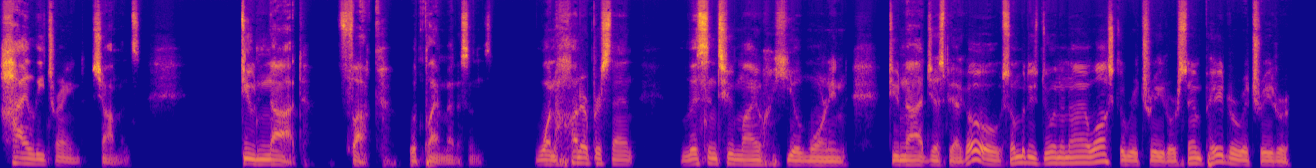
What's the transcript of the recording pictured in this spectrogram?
Highly trained shamans. Do not fuck with plant medicines. 100% listen to my healed warning. Do not just be like, oh, somebody's doing an ayahuasca retreat or San Pedro retreat or,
